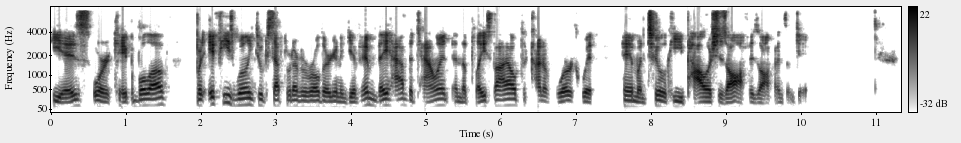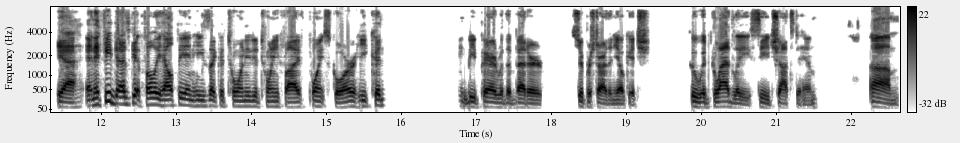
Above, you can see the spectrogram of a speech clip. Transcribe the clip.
he is or capable of. But if he's willing to accept whatever role they're going to give him, they have the talent and the play style to kind of work with him until he polishes off his offensive game. Yeah, and if he does get fully healthy and he's like a twenty to twenty-five point scorer, he could be paired with a better superstar than Jokic, who would gladly cede shots to him. Um,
